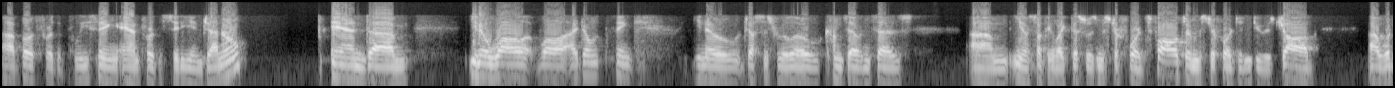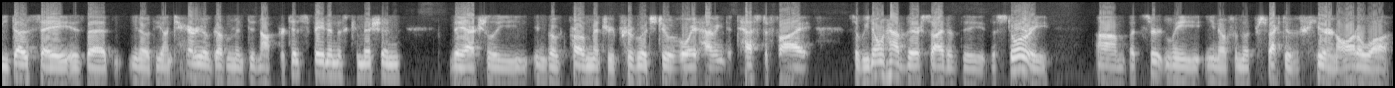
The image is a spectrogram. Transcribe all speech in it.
uh, both for the policing and for the city in general. And, um, you know, while, while I don't think, you know, Justice Rouleau comes out and says, um, you know, something like this was Mr. Ford's fault or Mr. Ford didn't do his job, uh, what he does say is that you know the Ontario government did not participate in this commission. They actually invoked parliamentary privilege to avoid having to testify. So we don't have their side of the the story. Um, but certainly, you know, from the perspective here in Ottawa,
